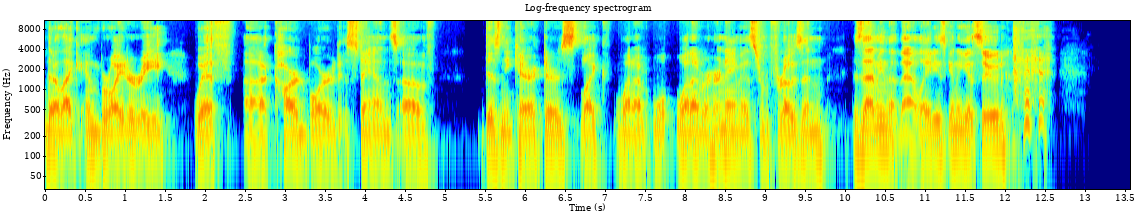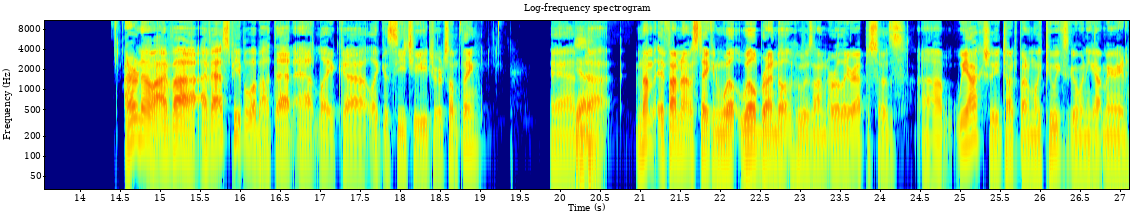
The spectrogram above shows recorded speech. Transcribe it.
their like embroidery with uh cardboard stands of Disney characters like whatever whatever her name is from Frozen. Does that mean that that lady's going to get sued? I don't know. I've uh, I've asked people about that at like uh, like a C2E2 or something, and Yeah. uh, I'm not if I'm not mistaken. Will Will Brendel, who was on earlier episodes, uh, we actually talked about him like two weeks ago when he got married.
